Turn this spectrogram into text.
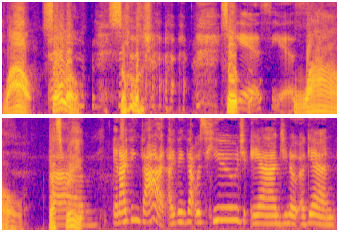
Wow. Solo. Solo tra- so yes yes. wow. That's great. Um, and I think that I think that was huge. And you know, again,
